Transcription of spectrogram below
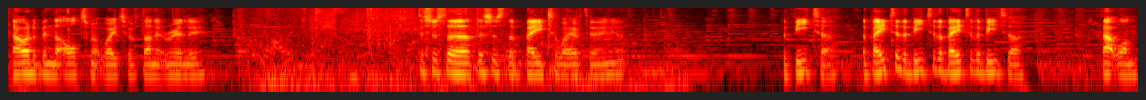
That would have been the ultimate way to have done it, really. This was the this was the beta way of doing it. The beta, the beta, the beta, the beta, the beta. That one.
